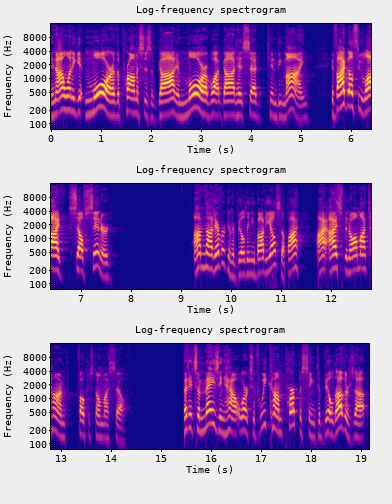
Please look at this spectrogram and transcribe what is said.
and I want to get more of the promises of God and more of what God has said can be mine, if I go through life self centered, I'm not ever going to build anybody else up. I, I, I spend all my time focused on myself. But it's amazing how it works. If we come purposing to build others up,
